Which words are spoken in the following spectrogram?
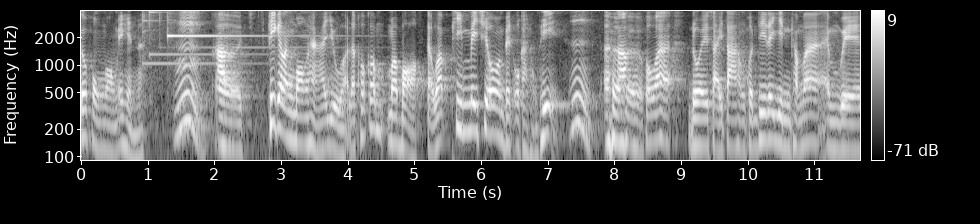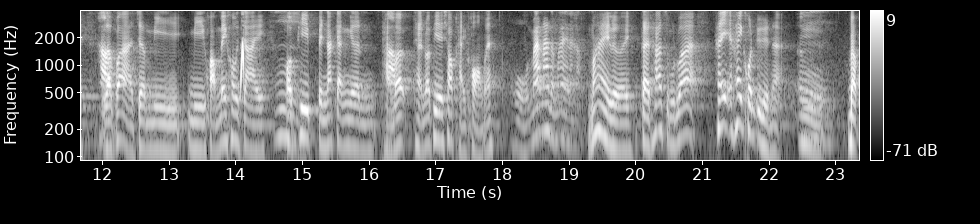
ก็คงมองไม่เห็นนะ อืมครับ เอ่อพี่กำลังมองหาอยู่อะแล้วเขาก็มาบอกแต่ว่าพี่ไม่เชื่อว่ามันเป็นโอกาสของพี่อืมเออครับเพราะว่าโดยสายตาของคนที่ได้ยินคำว่าแอมเวย์ครับเราก็อาจจะมีมีความไม่เข้าใจ อืมเพราะพี่เป็นนักการเงิน ถามครับ ว่าแทนว่าพี่ชอบขายของไหม โอ้โหแม่น่าจะไม่นะครับ ไม่เลย แต่ถ้าสมมติว่าให้ให้คนอื่นอะอืมอืมแบบ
